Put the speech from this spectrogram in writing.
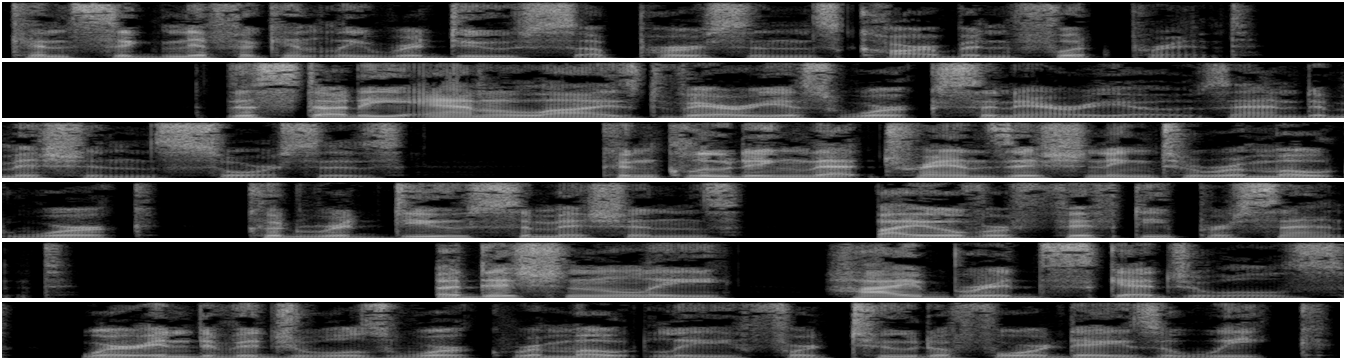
can significantly reduce a person's carbon footprint. The study analyzed various work scenarios and emissions sources, concluding that transitioning to remote work could reduce emissions by over 50%. Additionally, hybrid schedules, where individuals work remotely for two to four days a week,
